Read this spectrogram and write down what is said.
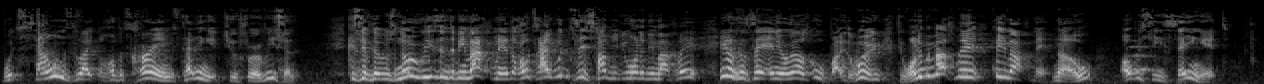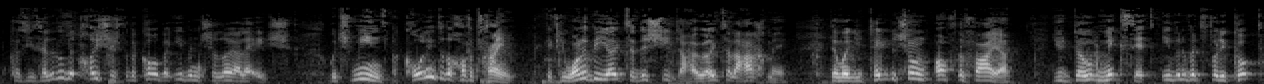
Which sounds like the Chofetz Chaim is telling it to you for a reason. Because if there was no reason to be machme, the Chofetz Chaim wouldn't say some if you want to be machme. He doesn't say anywhere else, oh, by the way, if you want to be machme, be machme. No. Obviously he's saying it because he's a little bit choishish for the kol, but even shaloy ala ish which means, according to the Chofetz Chaim, if you want to be Yotze this shita, Haroitza lahachme, then when you take the shon off the fire, you don't mix it, even if it's fully cooked,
